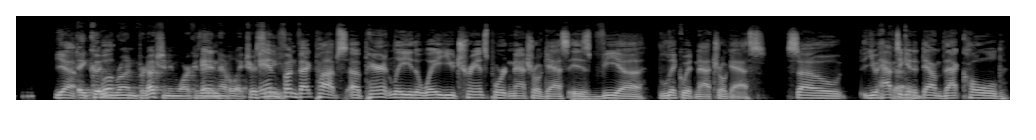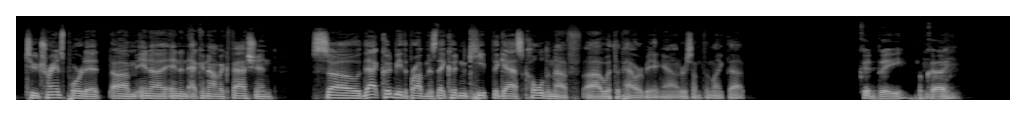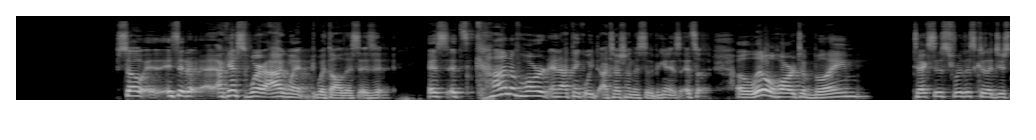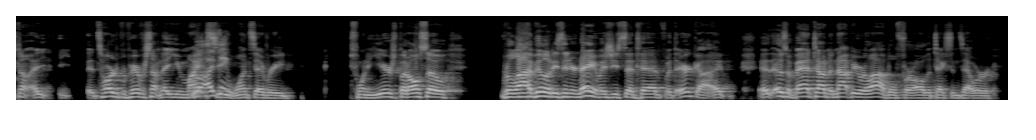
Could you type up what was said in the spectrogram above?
yeah, they couldn't well, run production anymore because they didn't have electricity. And fun fact, pops. Apparently, the way you transport natural gas is via liquid natural gas. So you have okay. to get it down that cold to transport it um, in a in an economic fashion. So that could be the problem is they couldn't keep the gas cold enough uh, with the power being out or something like that. Could be okay. So is it? I guess where I went with all this is it it's it's kind of hard, and I think we I touched on this at the beginning. It's, it's a, a little hard to blame Texas for this because I just don't. I, it's hard to prepare for something that you might well, see think, once every 20 years, but also reliability's in your name, as you said, Ted, with ERCOT. It, it, was a bad time to not be reliable for all the Texans that were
